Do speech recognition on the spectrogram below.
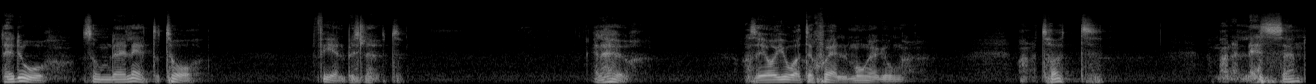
Det är då som det är lätt att ta fel beslut. Eller hur? Alltså jag har gjort det själv många gånger. Man är trött, man är ledsen,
